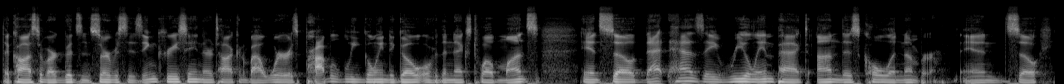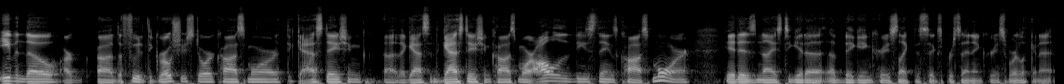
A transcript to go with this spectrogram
the cost of our goods and services increasing. They're talking about where it's probably going to go over the next 12 months, and so that has a real impact on this COLA number. And so, even though our uh, the food at the grocery store costs more, the gas station, uh, the gas at the gas station costs more, all of these things cost more. It is nice to get a, a big increase like the six percent increase we're looking at.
